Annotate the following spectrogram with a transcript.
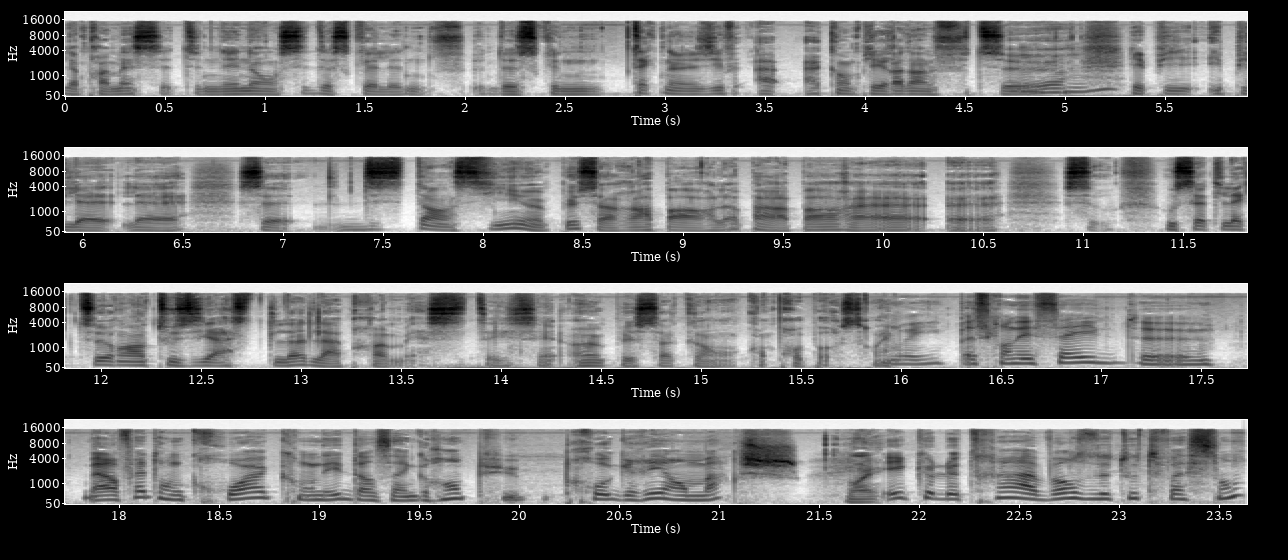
La promesse, c'est une énoncé de ce que le, de ce qu'une technologie a, accomplira dans le futur, mm -hmm. et puis et puis la, la, se distancier un peu ce rapport-là par rapport à euh, ce, ou cette lecture enthousiaste-là de la promesse. C'est un peu ça qu'on qu propose. Oui, oui parce qu'on essaye de ben, en fait, on croit qu'on est dans un grand progrès en marche ouais. et que le train avance de toute façon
